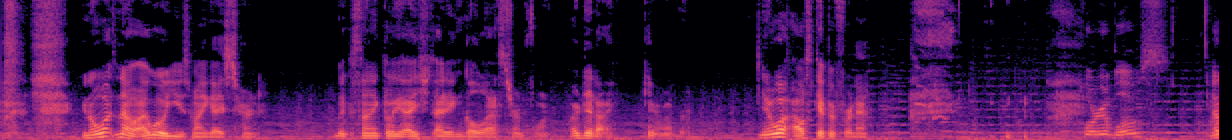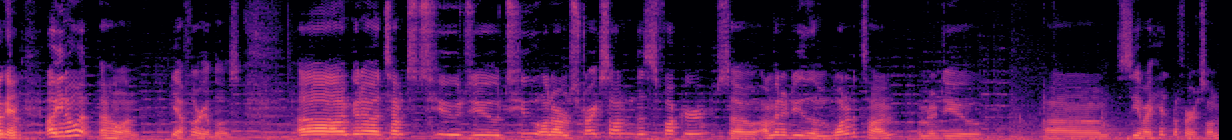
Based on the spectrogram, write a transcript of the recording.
You know what? No, I will use my guy's turn. Because technically, I, sh- I didn't go last turn for him. Or did I? Can't remember. You know what? I'll skip it for now. Flurry of blows. Okay. Oh, you know what? Oh, hold on. Yeah, Flurry of blows. Uh, I'm gonna attempt to do two unarmed strikes on this fucker. So I'm gonna do them one at a time. I'm gonna do um see if I hit the first one.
